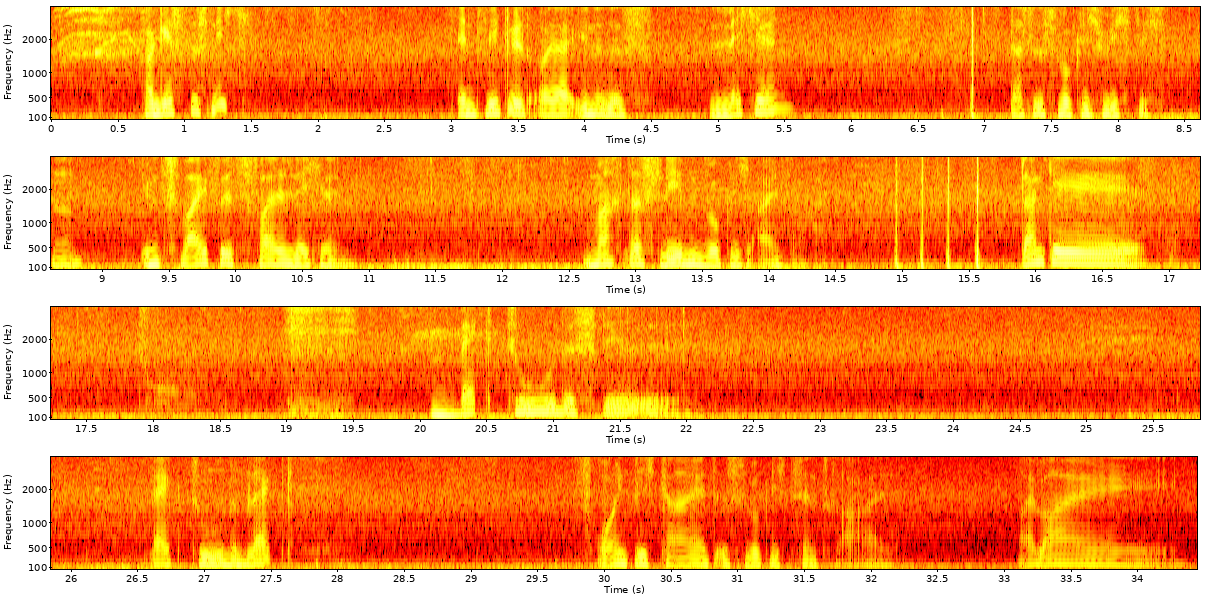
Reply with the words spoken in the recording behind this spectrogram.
Vergesst es nicht. Entwickelt euer inneres Lächeln. Das ist wirklich wichtig. Ne? Im Zweifelsfall lächeln. Macht das Leben wirklich einfacher. Danke. Back to the still. Back to the black. Freundlichkeit ist wirklich zentral. Bye bye.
